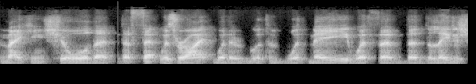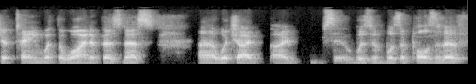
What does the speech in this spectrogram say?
making sure that the fit was right with with with me, with the, the, the leadership team, with the wider business, uh, which I, I was was a positive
